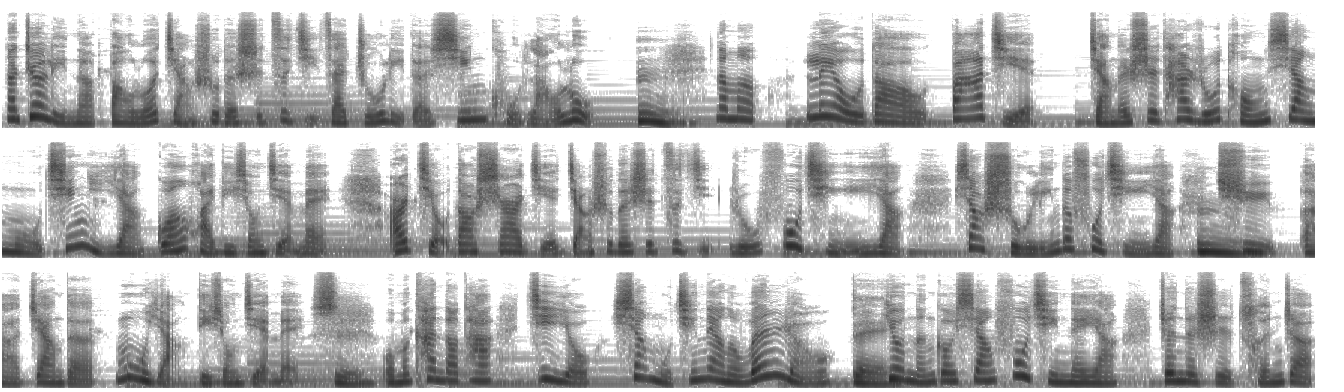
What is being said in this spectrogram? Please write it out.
那这里呢，保罗讲述的是自己在主里的辛苦劳碌。嗯，那么六到八节。讲的是他如同像母亲一样关怀弟兄姐妹，而九到十二节讲述的是自己如父亲一样，像属灵的父亲一样、嗯、去呃这样的牧养弟兄姐妹。是我们看到他既有像母亲那样的温柔，对，又能够像父亲那样，真的是存着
